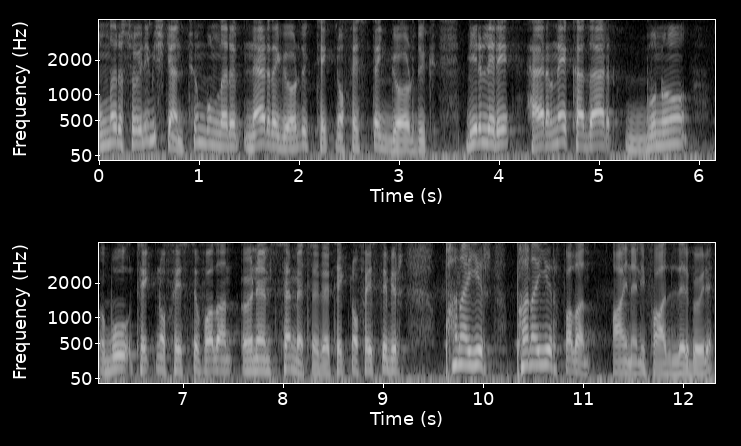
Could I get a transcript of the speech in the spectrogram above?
Bunları söylemişken tüm bunları nerede gördük? Teknofest'te gördük. Birileri her ne kadar bunu bu Teknofest'i falan önemsemese de Teknofest'te bir panayır, panayır falan aynen ifadeleri böyle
